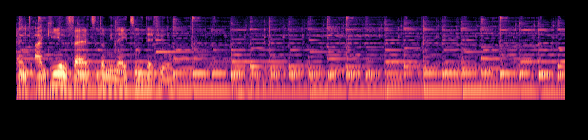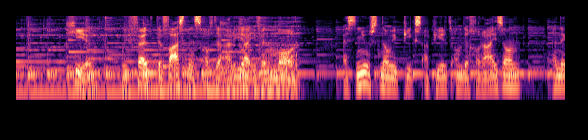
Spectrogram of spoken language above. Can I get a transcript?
and Aguille Verte dominating the view. Here, we felt the vastness of the area even more as new snowy peaks appeared on the horizon and a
